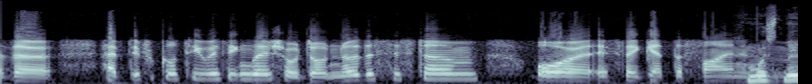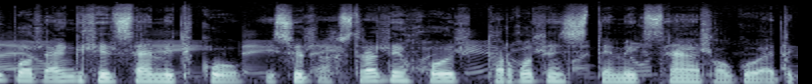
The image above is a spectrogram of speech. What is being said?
either have difficulty with English or don't know the system Хүмүүс нэг бол англи хэл сайн мэдгүй эсвэл Австралийн хууль торгуулийн системийг сайн ойлгоогүй байдаг.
